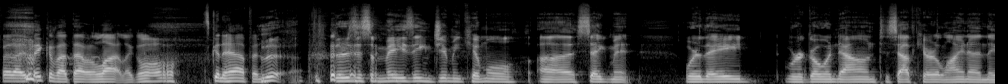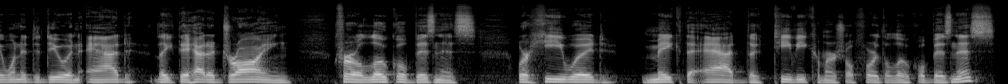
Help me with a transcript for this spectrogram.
but I think about that one a lot, like oh, it's gonna happen. There's this amazing Jimmy Kimmel uh, segment where they were going down to South Carolina and they wanted to do an ad. Like they had a drawing for a local business where he would make the ad, the TV commercial for the local business.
